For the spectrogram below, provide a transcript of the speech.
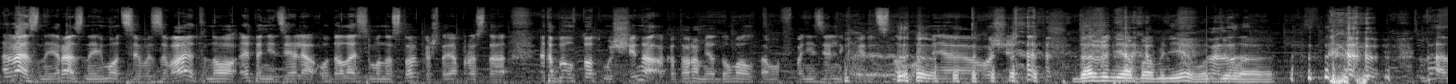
разные, разные эмоции вызывают, но эта неделя удалась ему настолько, что я просто... Это был тот мужчина, о котором я думал там в понедельник перед сном. меня очень... Даже не обо мне, вот дела. Да,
